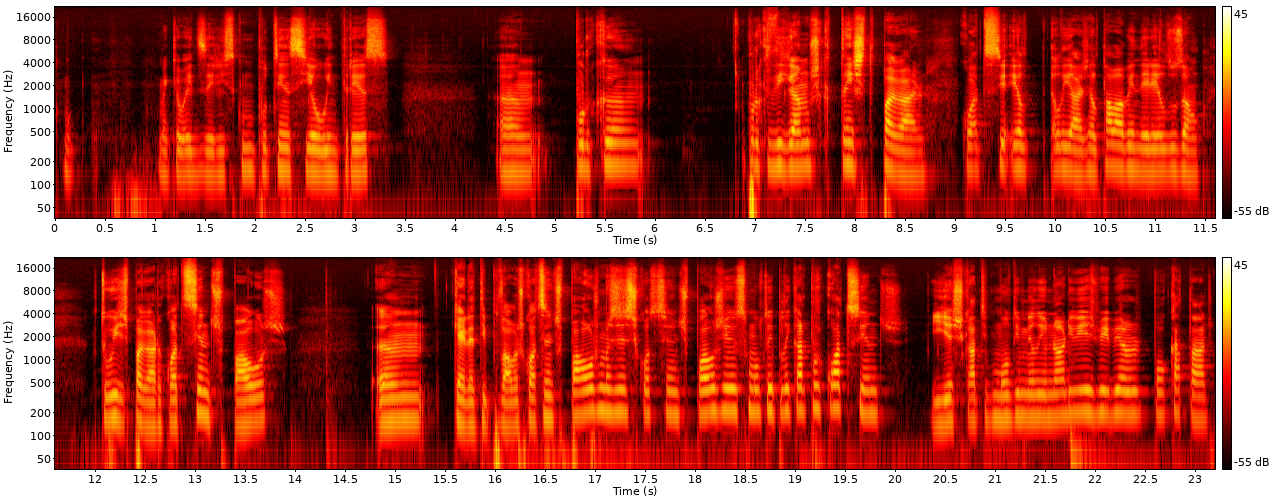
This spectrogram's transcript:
Como, como é que eu ia dizer isso? Que me potenciou o interesse. Um, porque. Porque digamos que tens de pagar. 400, ele, aliás, ele estava a vender a ilusão tu ias pagar 400 paus, um, que era tipo, davas 400 paus, mas esses 400 paus iam-se multiplicar por 400. E ias ficar tipo multimilionário e ias viver para o Qatar.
